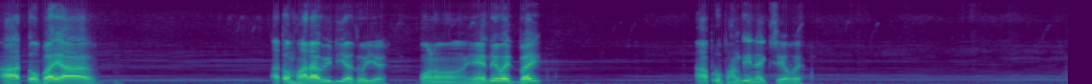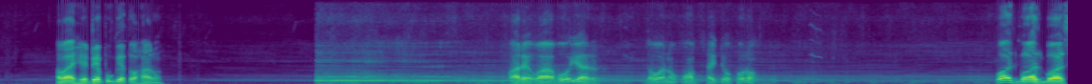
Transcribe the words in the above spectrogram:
આ તો ભાઈ આ આ તો મારા વિડિયા જોઈએ. પણ હે દેવાજભાઈ? આપણું ભાંગી નાખશે હવે. હવે હેઠે પૂગે તો સારું અરે વાહ બહુ યાર દવાનો કોપ સાચ્યો ખરો. બસ બસ બસ.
